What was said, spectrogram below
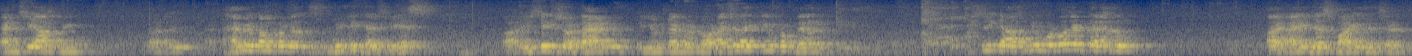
and she asked me, uh, have you come from a meeting? I said, yes. Uh, it seems you are tired, you traveled a lot. I said, I came from Dehradun. She asked me, what was it, Dehradun? I, I just smiled and said,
